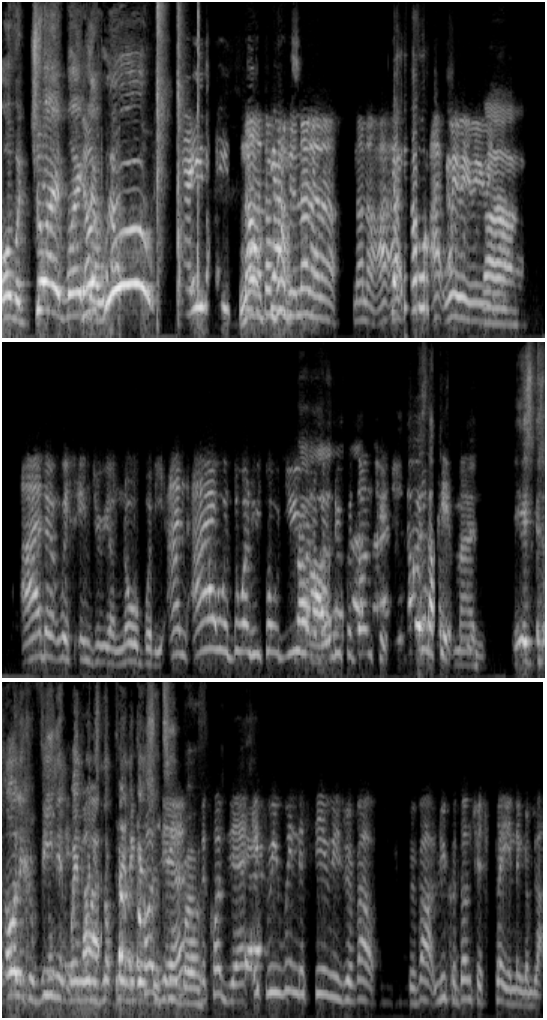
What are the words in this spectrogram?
overjoyed, boy. He's No, like, woo! Yeah, he's, he's No, no it's No, no, no, no, no. I, I, Yeah, I, wait, wait, wait, wait. Uh, I don't wish injury on nobody. And I was the one who told you No, man, about no, Luka Doncic. You know it's Look not- it, man. It's, it's only convenient when, when he's not playing against your Because team, bro. because yeah, if we win the series without without Luka Doncic playing, then gonna be like,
